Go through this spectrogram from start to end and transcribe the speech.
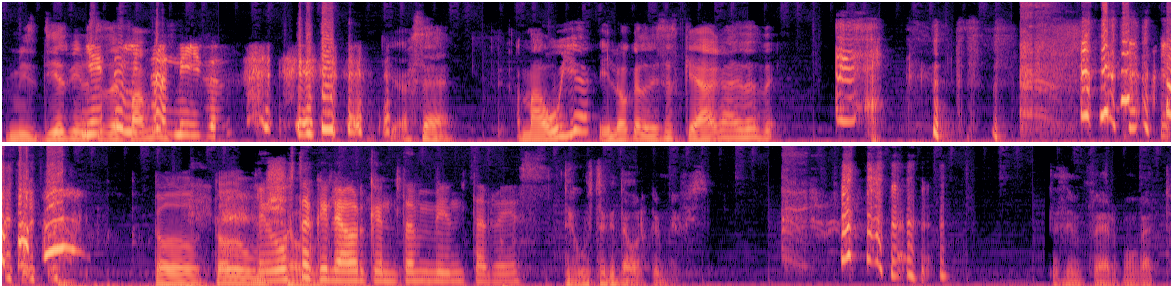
Mis 10 Y minutos de es fama. sonido. O sea, maulla y luego cuando dices que haga eso de... todo, todo un Le gusta show. que la ahorquen también, tal vez. ¿Te gusta que te ahorquen, Memphis? Estás enfermo, gato.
